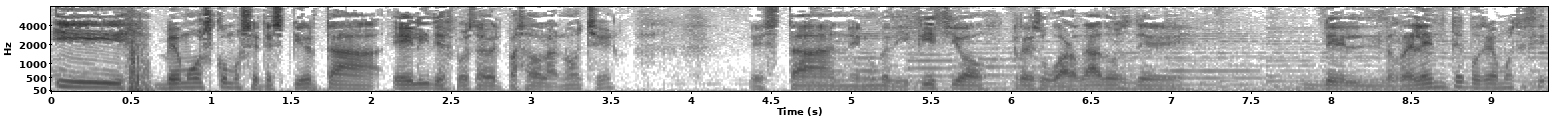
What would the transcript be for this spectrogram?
y vemos cómo se despierta Ellie después de haber pasado la noche. Están en un edificio resguardados de, del relente, podríamos decir.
